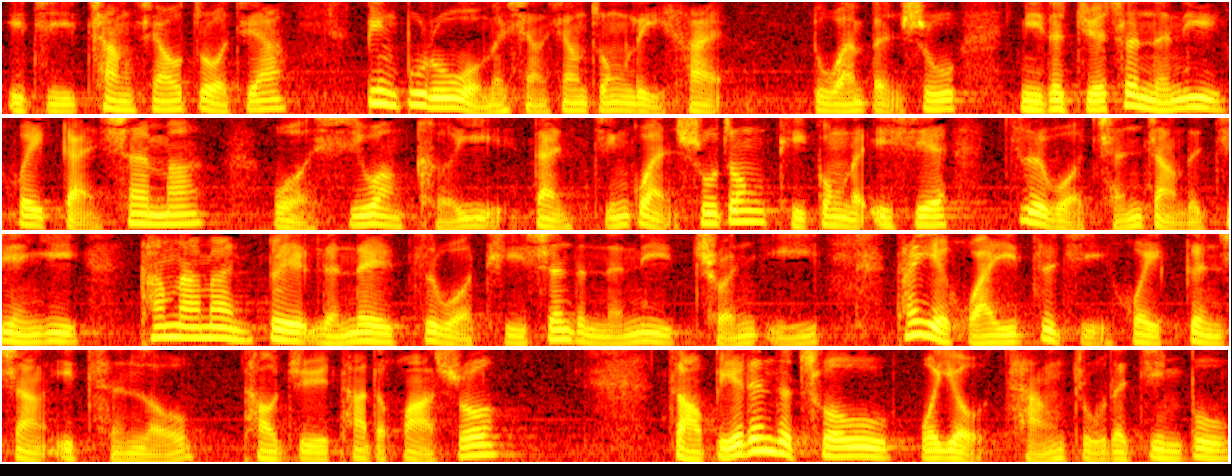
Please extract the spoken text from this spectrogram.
以及畅销作家，并不如我们想象中厉害。读完本书，你的决策能力会改善吗？我希望可以。但尽管书中提供了一些自我成长的建议，康纳曼对人类自我提升的能力存疑。他也怀疑自己会更上一层楼。套句他的话说：“找别人的错误，我有长足的进步。”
